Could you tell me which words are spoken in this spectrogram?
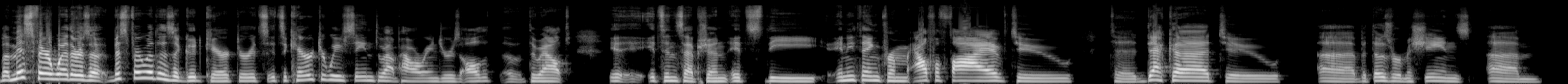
but Miss Fairweather is a Miss Fairweather is a good character. It's it's a character we've seen throughout Power Rangers all uh, throughout i- its inception. It's the anything from Alpha Five to to Deca to uh, but those were machines. Um,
